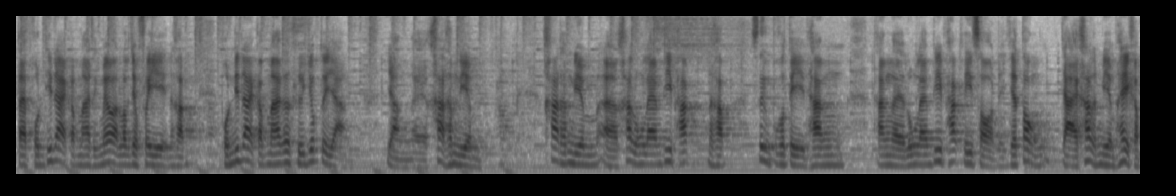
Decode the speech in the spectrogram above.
แต่ผลที่ได้กลับมาถึงแม้ว่าเราจะฟรีนะครับ ผลที่ได้กลับมาก็คือยกตัวอย่างอย่างค่าธรรมเนียม ครับค่าธรรมเนียมเอ่อค่าโรงแรมที่พักนะครับ ซึ่งปกติทางทางเอ่อโรงแรมที่พักรีสอร์ทเนี่ยจะต้องจ่ายค่าธรรมเนียมให้กับ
